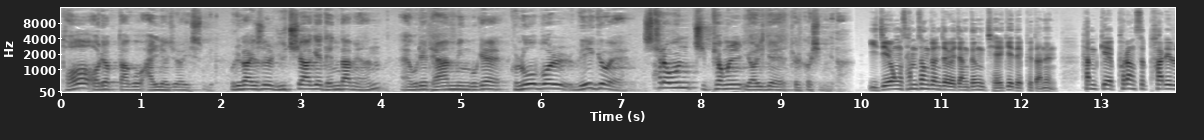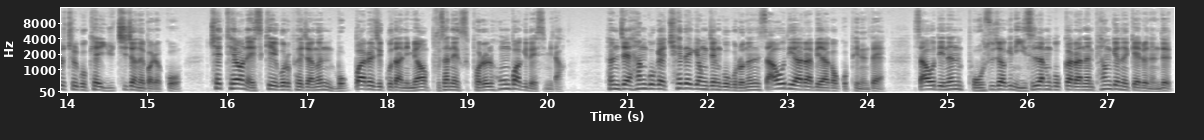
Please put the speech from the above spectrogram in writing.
더 어렵다고 알려져 있습니다. 우리가 이것을 유치하게 된다면 우리 대한민국의 글로벌 외교에 새로운 지평을 열게 될 것입니다. 이재용 삼성전자 회장 등 재계 대표단은 함께 프랑스 파리로 출국해 유치전을 벌였고 최태원 SK그룹 회장은 목발을 짚고 다니며 부산 엑스포를 홍보하기도 했습니다. 현재 한국의 최대 경쟁국으로는 사우디아라비아가 꼽히는데 사우디는 보수적인 이슬람 국가라는 편견을 깨려는 듯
